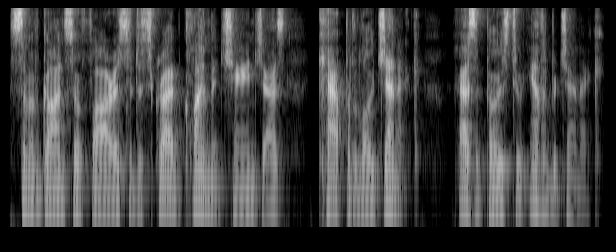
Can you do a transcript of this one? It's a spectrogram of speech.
Some have gone so far as to describe climate change as capitalogenic, as opposed to anthropogenic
